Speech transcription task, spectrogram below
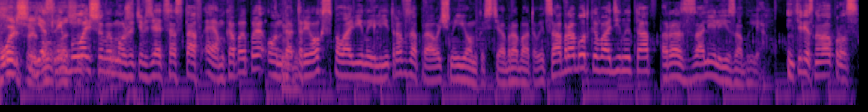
больше... ну, Если значит, больше, вы ну, можете взять состав МКПП, он до 3,5 литров заправочной емкости обрабатывается. Обработка в один этап, раз залили и забыли. Интересный вопрос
